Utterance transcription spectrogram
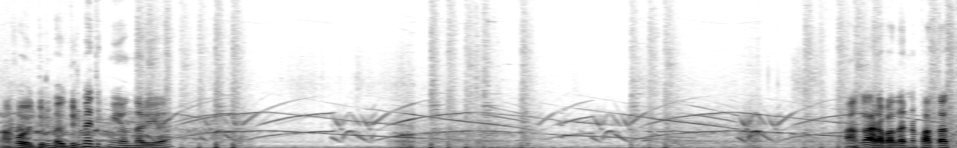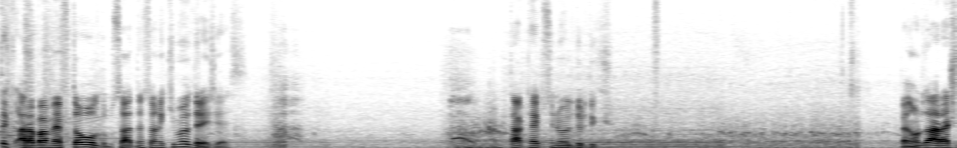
Kanka öldürme öldürmedik mi onları ya? Kanka arabalarını patlattık. Araba mefta oldu. Bu saatten sonra kimi öldüreceğiz? Tak hepsini öldürdük. Ben orada araç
